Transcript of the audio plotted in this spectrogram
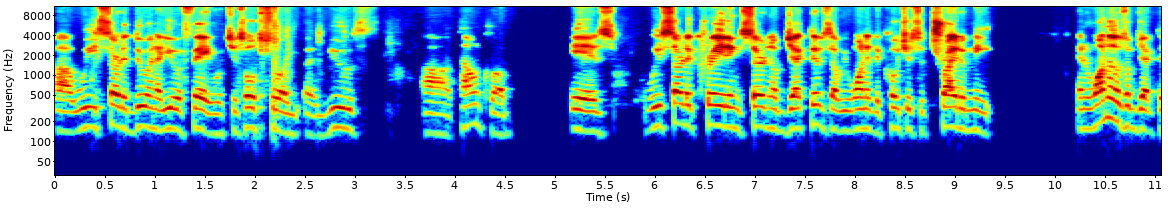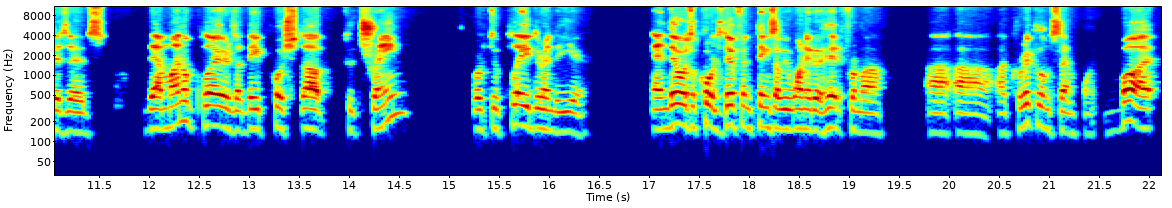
uh, we started doing at UFA, which is also a, a youth uh, town club, is we started creating certain objectives that we wanted the coaches to try to meet. And one of those objectives is the amount of players that they pushed up to train or to play during the year. And there was, of course, different things that we wanted to hit from a, a, a, a curriculum standpoint, but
